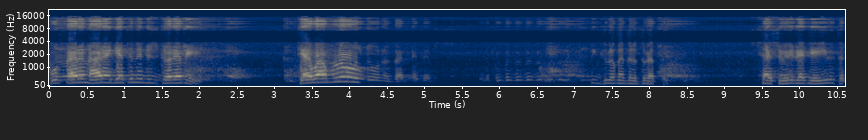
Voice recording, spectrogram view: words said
Bunların hareketini biz göremeyiz. Devamlı olduğunu zannederiz. Bin kilometre süratle. Ses öyle değildir.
